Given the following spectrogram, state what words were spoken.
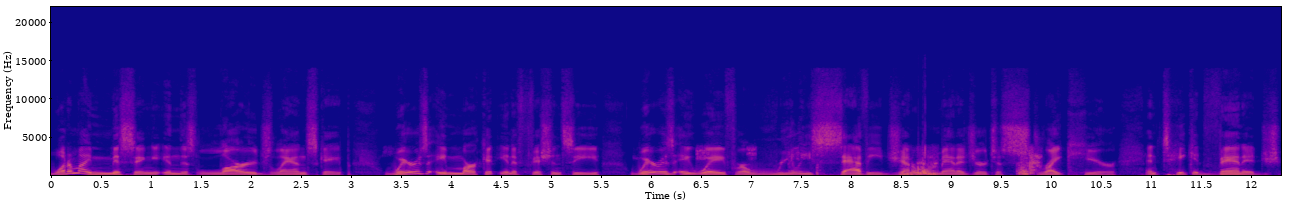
What am I missing in this large landscape? Where's a market inefficiency? Where is a way for a really savvy general manager to strike here and take advantage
